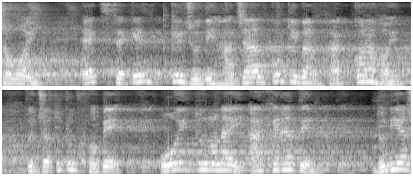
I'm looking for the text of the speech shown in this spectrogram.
সময় এক সেকেন্ডকে যদি হাজার কোটি বার ভাগ করা হয়, তো যতটুকু হবে? ওই তুলনায় আখেরাতের দুনিয়ার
